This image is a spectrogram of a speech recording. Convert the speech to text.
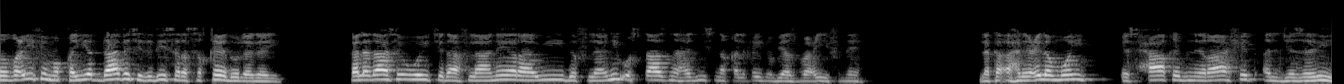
تضعیف مقید دا دی چې د دې سره سقید لګی کله دا سی وی چې دا فلانه راوی د فلانی استاد نه حدیث نقل کوي نو بیا ضعیف نه لکه اهل علم وای اسحاق ابن راشد الجزري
